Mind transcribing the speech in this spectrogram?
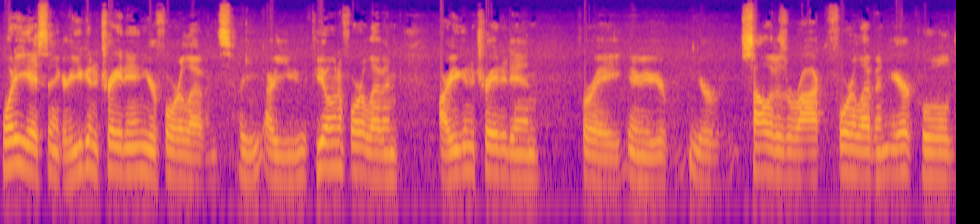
what do you guys think? Are you going to trade in your 411s? Are you, are you, if you own a 411, are you going to trade it in for a, you know, your, your solid as a rock 411 air cooled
